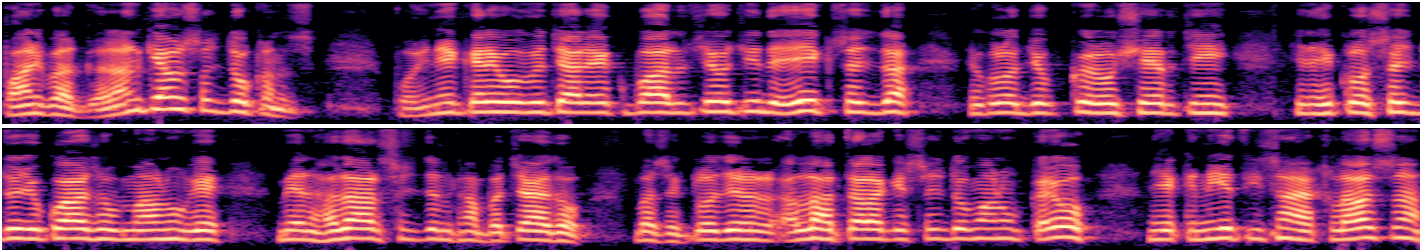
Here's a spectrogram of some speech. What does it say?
پاڻي پاڻ گهرن کي سجدو ڪندس؟ پوءِ ان ڪري اهو ويچاري اقبال چيو چئي ته ايڪ سجدا هڪڙو جيڪو شير چئي چئي هڪڙو سجدو جيڪو آهي سو ماڻهو کي ٻين هزار سجدن کان بچائي ٿو. بس هڪڙو ڄڻ الله تالا کي سجدو ماڻهو ڪيو هڪ نيتي سان اخلاص سان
